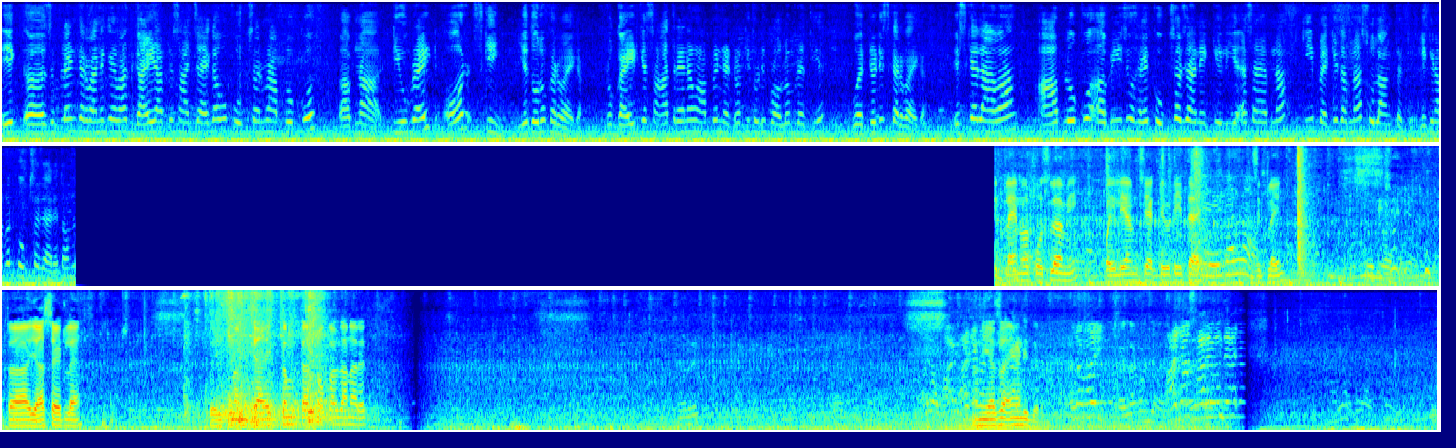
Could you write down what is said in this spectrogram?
एक जिप लाइन करवाने के बाद गाइड आपके साथ जाएगा वो कोकसर में आप लोग को अपना ट्यूब राइड और स्कीइंग ये दोनों करवाएगा। तो गाइड के साथ रहना वहाँ पे नेटवर्क की थोड़ी प्रॉब्लम रहती है वो एक्टिविटीज़ करवाएगा। इसके अलावा आप लोग को अभी जो है कोकसर जाने के लिए ऐसा है अपना कि पैकेज अपना सोलांग तक है। लेकिन अपन कोकसर जा रहे हैं तो हम झिपलाईनवर पोचलो आम्ही. पहिली आमची ॲक्टिव्हिटी इथे आहे झिपलाईन तर या साईडला आहे. तर इथून आम्ही त्या एकदम त्या टोकाला जाणार आहेत. आणि याचा अँड इतर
